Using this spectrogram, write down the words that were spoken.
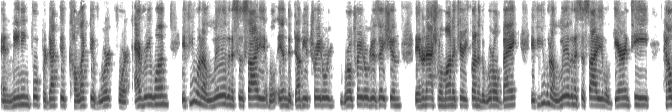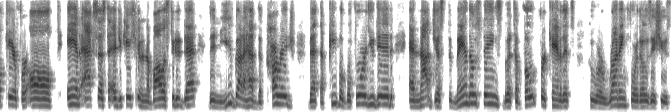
and meaningful, productive, collective work for everyone, if you want to live in a society that will end the W Trade or- World Trade Organization, the International Monetary Fund, and the World Bank, if you want to live in a society that will guarantee health care for all, and access to education and abolish student debt, then you've got to have the courage that the people before you did and not just demand those things, but to vote for candidates who are running for those issues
